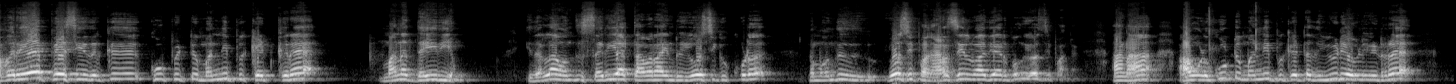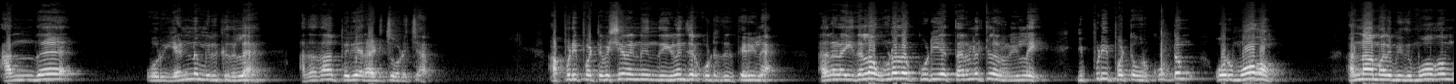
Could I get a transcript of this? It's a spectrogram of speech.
அவரே பேசியதற்கு கூப்பிட்டு மன்னிப்பு கேட்கிற மன தைரியம் இதெல்லாம் வந்து சரியா தவறா என்று யோசிக்க கூட நம்ம வந்து யோசிப்பாங்க. அரசியல்வாதியாக இருப்பவங்க யோசிப்பாங்க. ஆனால் அவங்கள கூட்டு மன்னிப்பு கேட்டது வீடியோ வெளியிடுற அந்த ஒரு எண்ணம் இருக்குதுல்ல அதை தான் பெரியார் அடித்து உடைச்சார். அப்படிப்பட்ட விஷயம் இன்னும் இந்த இளைஞர் கூட்டத்துக்கு தெரியல. அதனால் இதெல்லாம் உணரக்கூடிய தருணத்தில் அவர்கள் இல்லை. இப்படிப்பட்ட ஒரு கூட்டம் ஒரு மோகம். அண்ணாமலை மீது மோகம்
